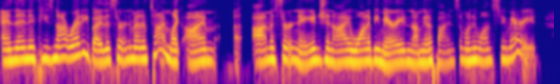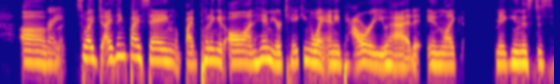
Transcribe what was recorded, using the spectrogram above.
and then if he's not ready by this certain amount of time, like I'm, uh, I'm a certain age and I want to be married and I'm going to find someone who wants to be married. Um, Right. so I, I think by saying, by putting it all on him, you're taking away any power you had in like making this dis-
